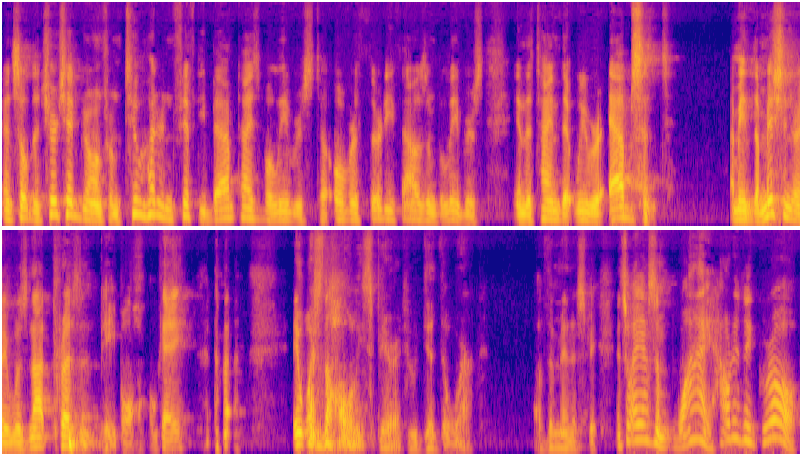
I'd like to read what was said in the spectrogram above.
And so the church had grown from 250 baptized believers to over 30,000 believers in the time that we were absent. I mean, the missionary was not present, people, okay? it was the Holy Spirit who did the work of the ministry. And so I asked them, why? How did it grow?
